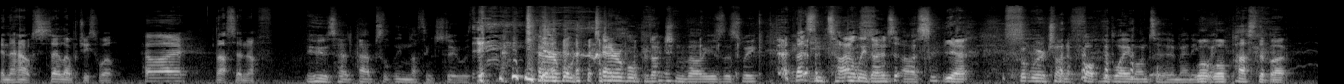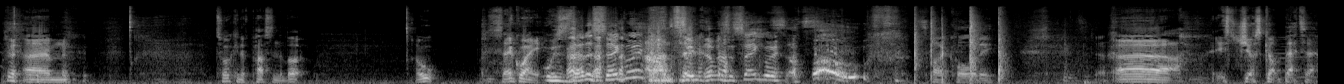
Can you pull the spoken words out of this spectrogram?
in the house. Say hello, producer Will. Hello. That's enough. Who's had absolutely nothing to do with it. terrible, terrible production values this week. That's entirely down to us. Yeah, But we're trying to fob the blame onto him anyway. we'll, we'll pass the buck. Um, talking of passing the buck. Oh, segue. Was that a segue? That was a segue. Whoa! It's high quality. Uh, it's just got better.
